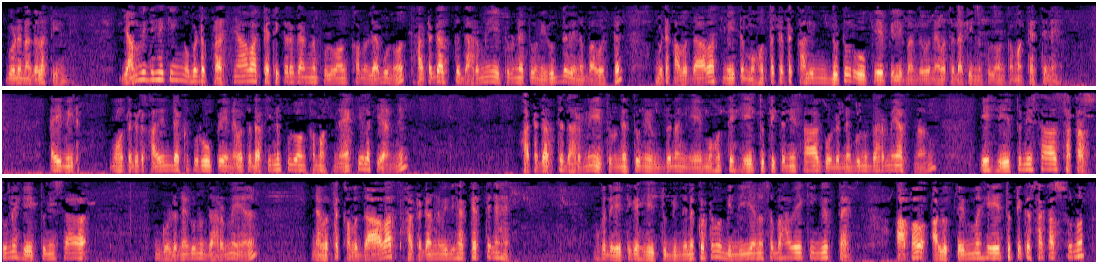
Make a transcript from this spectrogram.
ගොඩනගලා තියෙන්නේ. යම් විදිහකින් ඔබට ප්‍රඥාවක් ඇති කරගන්න පුළුවන්කම ලැබුණොත් හටගත්ත ධර්මයේ ඉතුරු නැතුව නිරුද්ධ වෙන බවට ඔබට කවදාවත් මේට මොහොතකට කලින් දුටු රූපයේ පිළිබඳව නැවත දකින්න පුළුවන් කමක් නැත්තේ. ඇයි මේට මොහොතකට කලින් දැකපු රූපේ නැවත දකින්න පුළුවන් කමක් නැහැ කියලා කියන්නේ හටගත්ත ධර්මයේ ඉතුරු නැතුව නිරුද්ධ නම් ඒ මොහොතේ හේතු ටික නිසා ගොඩ නැගුණු ධර්මයක් නම් ඒ හේතු නිසා සකස් වුණ හේතු නිසා ගොඩ නැගුණු ධර්මය නැවත කවදාවත් හටගන්න විදිහක් ඇත්තේ නැහැ. මොකද ඒ ටික හේතු බින්දනකොටම බිඳී යන ස්වභාවයකින් යුක්තයි. ආපහු අලුතෙන්ම හේතු ටික සකස් වුණොත්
